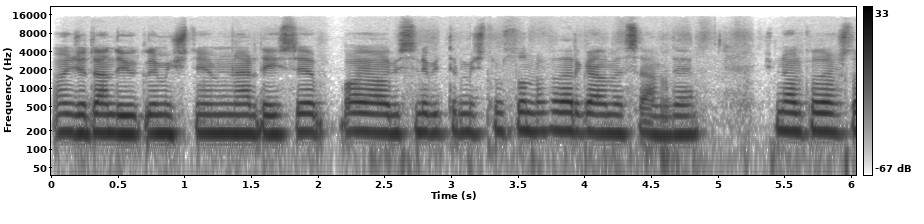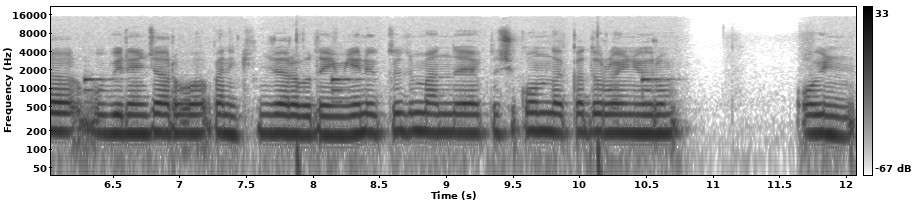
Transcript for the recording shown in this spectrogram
Önceden de yüklemiştim. Neredeyse bayağı birisini bitirmiştim. Sonuna kadar gelmesem de. Şimdi arkadaşlar bu birinci araba. Ben ikinci arabadayım. Yeni yükledim ben de yaklaşık 10 dakikadır oynuyorum. Oyun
